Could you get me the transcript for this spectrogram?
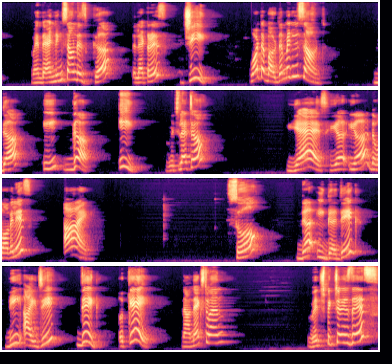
When the ending sound is G, the letter is G. What about the middle sound? D, E, G. E. Which letter? Yes, here, here the vowel is I. So, the eager dig, D-I-G, dig. Okay. Now next one. Which picture is this?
